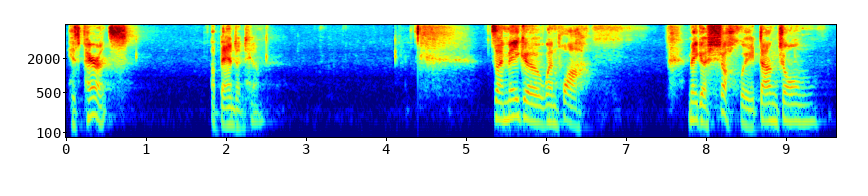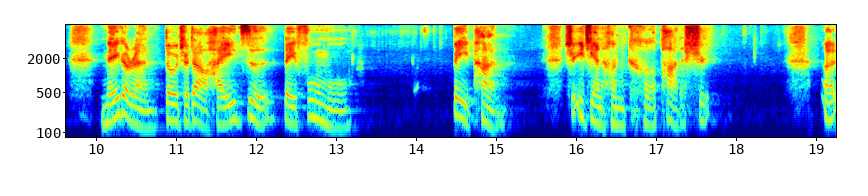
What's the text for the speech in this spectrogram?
His parents abandoned him. 在每个文化、每个社会当中，每个人都知道孩子被父母背叛是一件很可怕的事。uh,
